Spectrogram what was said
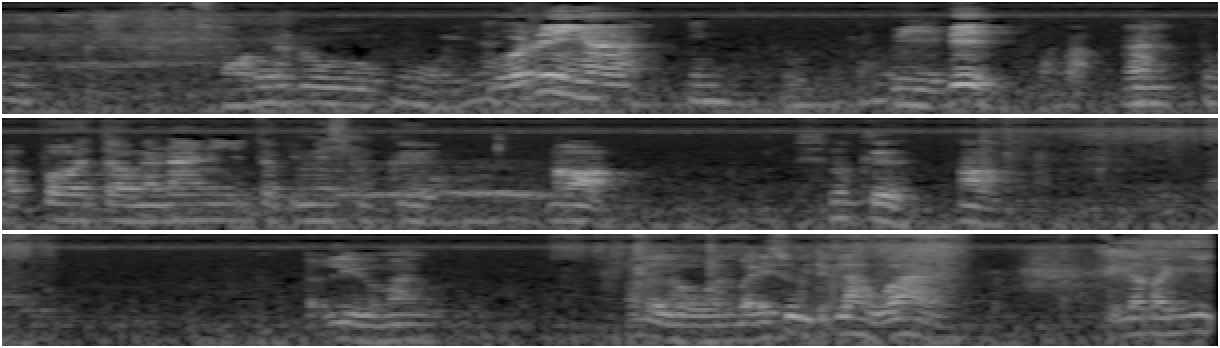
kali. Aduh. Oh, Boring ah. Bil. Nampak? Ha? Tu. Apa tahu malam ni kita pergi main snooker? Mau? Snooker. Ha. Tak boleh memang. Ada lah orang sebab esok kita kelawar. Kita pagi.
